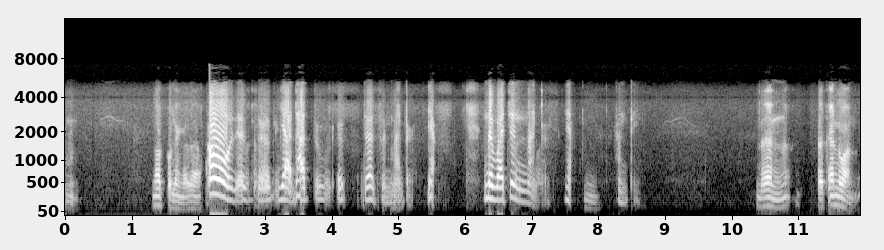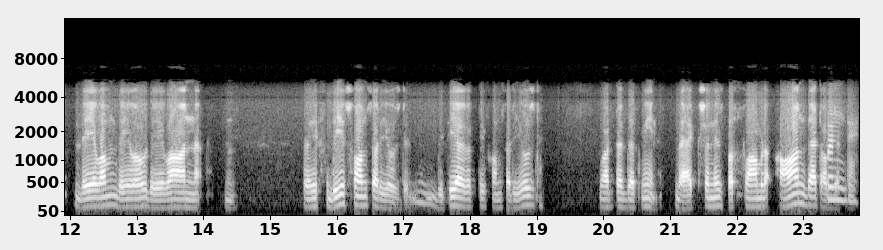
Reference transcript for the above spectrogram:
hmm. not pullinga there oh that's, uh, yeah that that doesn't matter. Yeah. The vachan matters. Yeah. Hmm. then second one. Devam devau devan. Hmm. so if these forms are used ditya vibhakti forms are used what does that mean the action is performed on that object on that.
